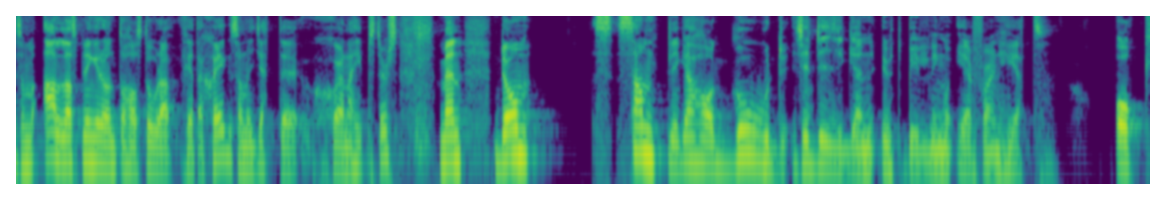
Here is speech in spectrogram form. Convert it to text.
som alla springer runt och har stora feta skägg som är jättesköna hipsters. Men de samtliga har god gedigen utbildning och erfarenhet. Och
